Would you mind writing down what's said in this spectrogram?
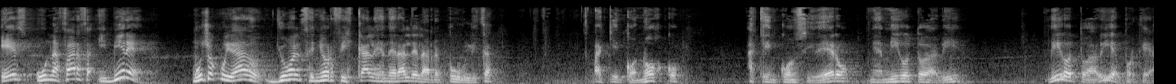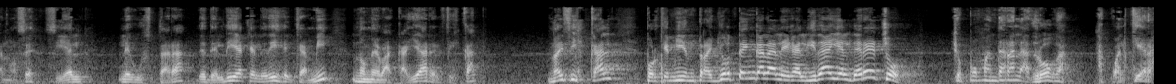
Es una farsa. Y mire, mucho cuidado, yo al señor fiscal general de la República, a quien conozco, a quien considero mi amigo todavía, digo todavía porque ya no sé si él le gustará, desde el día que le dije que a mí no me va a callar el fiscal. No hay fiscal porque mientras yo tenga la legalidad y el derecho, yo puedo mandar a la droga a cualquiera.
